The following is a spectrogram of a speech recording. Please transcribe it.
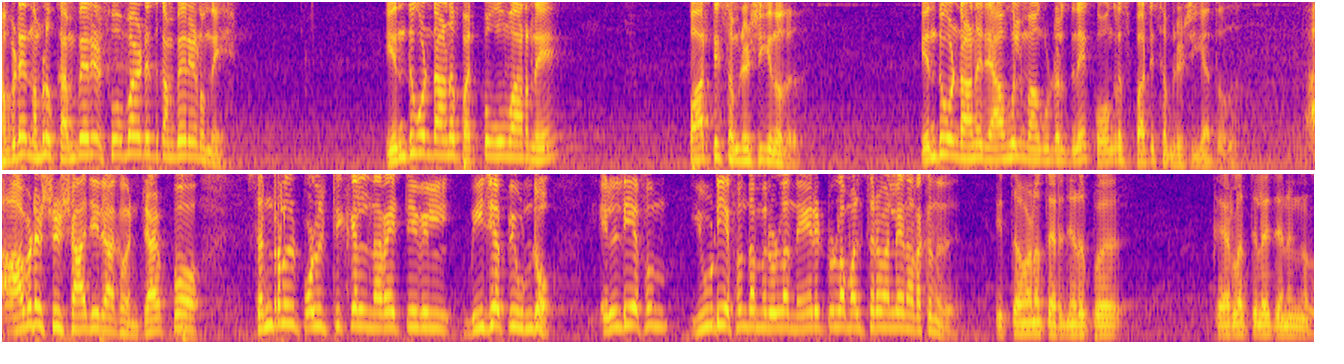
അവിടെ നമ്മൾ കമ്പയർ സ്വാഭാവികമായിട്ട് കമ്പയർ ചെയ്യണമെന്നേ. എന്തുകൊണ്ടാണ് പത്മകുമാറിനെ പാർട്ടി സംരക്ഷിക്കുന്നത്? എന്തുകൊണ്ടാണ് രാഹുൽ മാങ്കുട്ടത്തിനെ കോൺഗ്രസ് പാർട്ടി സംരക്ഷിക്കാത്തത്? അവിടെ ശ്രീ ഷാജി രാഘവൻ ഇപ്പോൾ സെൻട്രൽ പൊളിറ്റിക്കൽ നറേറ്റീവിൽ ബി ജെ പി ഉണ്ടോ? എൽ ഡി എഫും യു ഡി എഫും തമ്മിലുള്ള നേരിട്ടുള്ള മത്സരമല്ലേ നടക്കുന്നത്? ഇത്തവണ തെരഞ്ഞെടുപ്പ് കേരളത്തിലെ ജനങ്ങൾ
